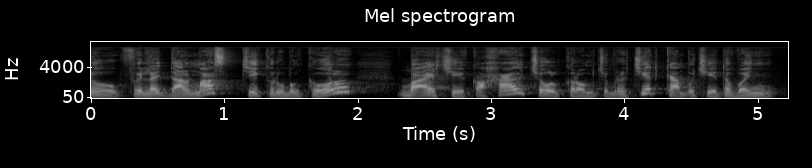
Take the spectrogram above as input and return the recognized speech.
លោក Felix Dalmas ជាគ្រូបង្គោលបែរជាកោះហៅចូលក្រុមជម្រើសជាតិកម្ពុជាទៅវិញ។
